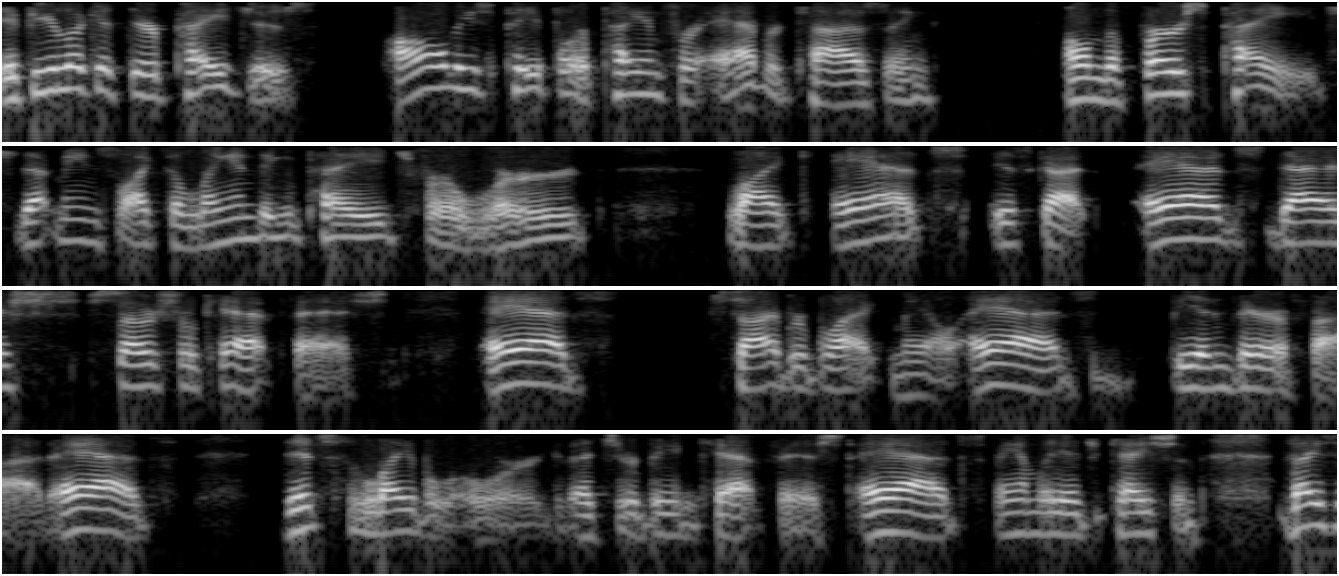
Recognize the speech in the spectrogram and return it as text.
if you look at their pages, all these people are paying for advertising on the first page. That means like the landing page for a word, like ads, it's got ads dash social catfish, ads cyber blackmail, ads being verified, ads ditch the label org that you're being catfished, ads, family education. They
